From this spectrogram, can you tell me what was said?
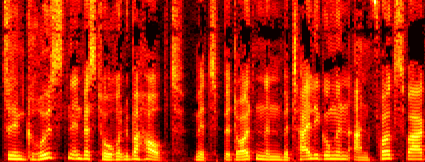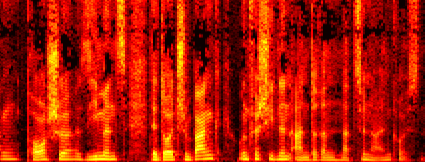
zu den größten Investoren überhaupt, mit bedeutenden Beteiligungen an Volkswagen, Porsche, Siemens, der Deutschen Bank und verschiedenen anderen nationalen Größen.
